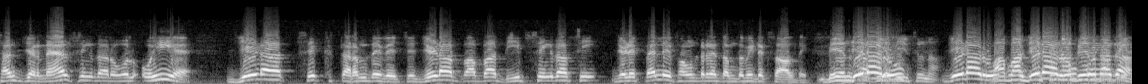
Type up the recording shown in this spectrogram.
ਸੰਤ ਜਰਨੈਲ ਸਿੰਘ ਦਾ ਰੋਲ ਉਹੀ ਹੈ ਜਿਹੜਾ ਸਿੱਖ ਧਰਮ ਦੇ ਵਿੱਚ ਜਿਹੜਾ ਬਾਬਾ ਦੀਪ ਸਿੰਘ ਦਾ ਸੀ ਜਿਹੜੇ ਪਹਿਲੇ ਫਾਊਂਡਰ ਹੈ ਦਮਦਮੀ ਟਕਸਾਲ ਦੇ ਜਿਹੜਾ ਰੂਪ। ਜਿਹੜਾ ਰੂਪ ਜਿਹੜਾ ਰੂਪ ਉਹਨਾਂ ਦਾ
